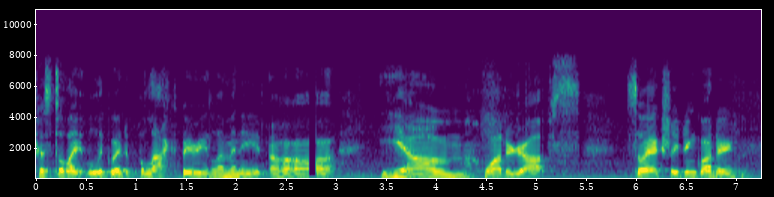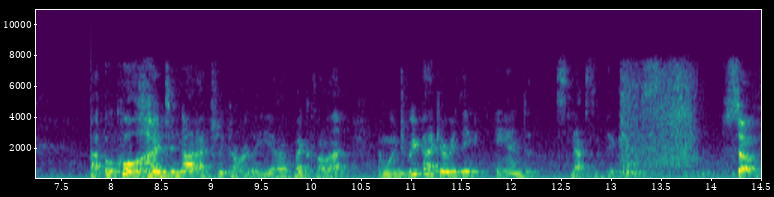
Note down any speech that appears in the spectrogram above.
Crystal Light Liquid Blackberry Lemonade. Ah, yum. Water drops. So I actually drink water. Uh, oh cool, I did not actually cover the uh, microphone on that. I'm going to repack everything and snap some pictures. So,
